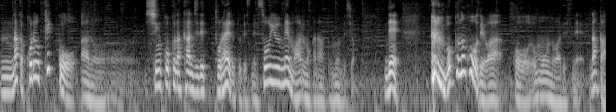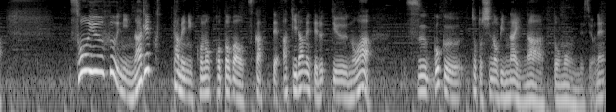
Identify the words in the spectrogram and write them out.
うん、なんかこれを結構あの深刻な感じで捉えるとですねそういう面もあるのかなと思うんですよで 僕の方では思うのはですねなんかそういうふうに嘆くためにこの言葉を使って諦めてるっていうのはすごくちょっと忍びないなと思うんですよね、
